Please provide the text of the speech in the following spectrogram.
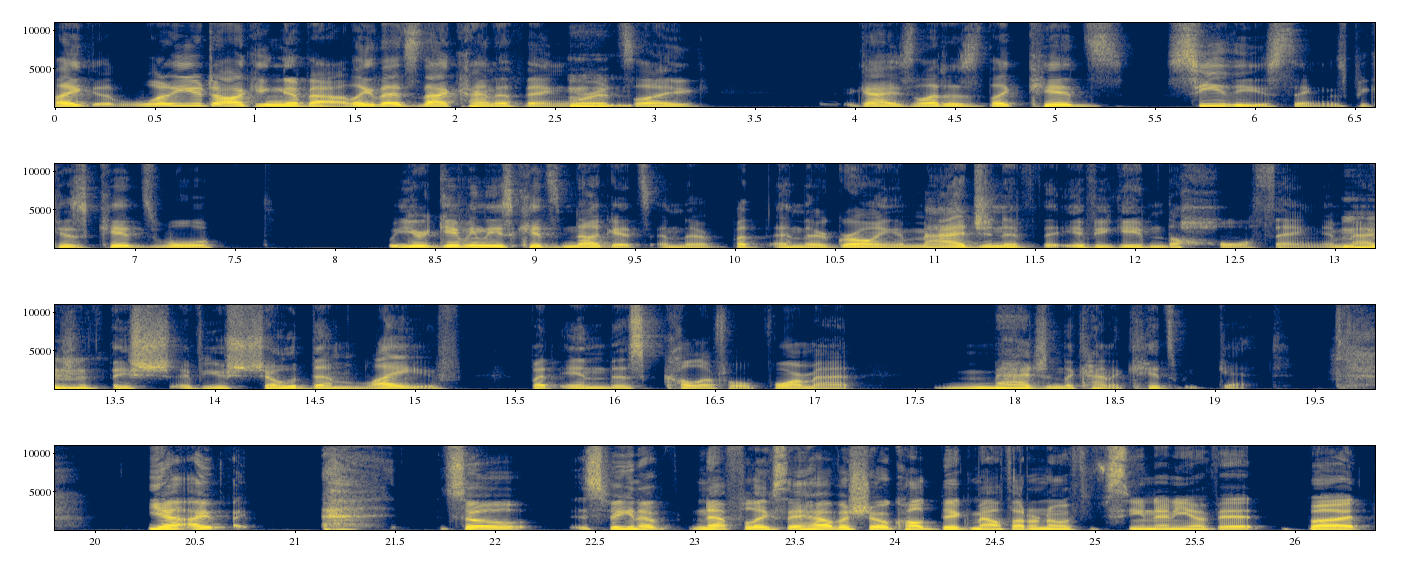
Like, what are you talking about? Like, that's that kind of thing where Mhm. it's like, guys, let us let kids see these things because kids will. You're giving these kids nuggets, and they're but and they're growing. Imagine if the, if you gave them the whole thing. Imagine Mhm. if they sh- if you showed them life, but in this colorful format. Imagine the kind of kids we get. Yeah, I, I so speaking of Netflix, they have a show called Big Mouth. I don't know if you've seen any of it, but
